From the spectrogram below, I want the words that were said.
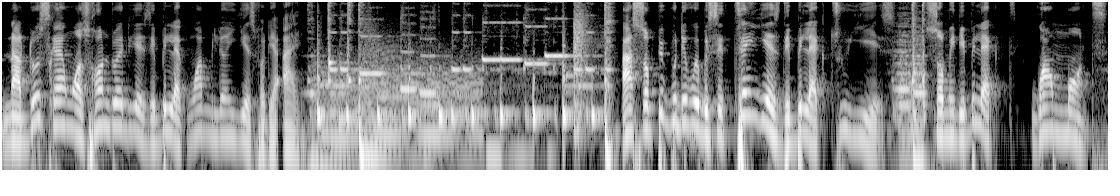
Now those kind ones 100 years, they be like 1 million years for their eye. And some people they will be say 10 years, they be like 2 years. Some they be like 1 month.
